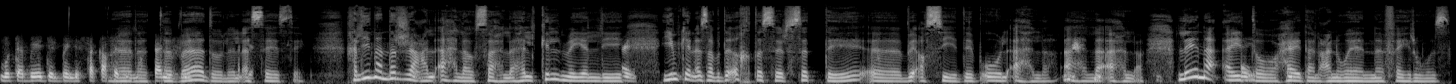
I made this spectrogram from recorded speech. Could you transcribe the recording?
متبادل بين الثقافات هذا التبادل الأساسي. خلينا نرجع على الاهلا وسهلا هالكلمة يلي أي. يمكن إذا بدي أختصر ستة آه، بقصيدة بقول أهلا أهلا أهلا ليه نقيتوا هيدا العنوان فيروز؟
